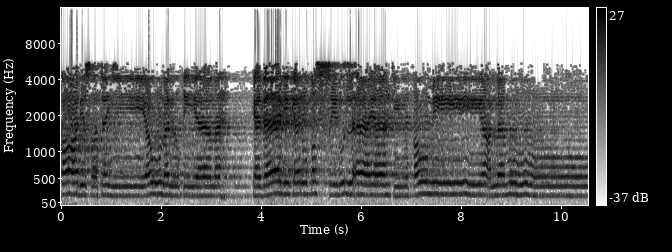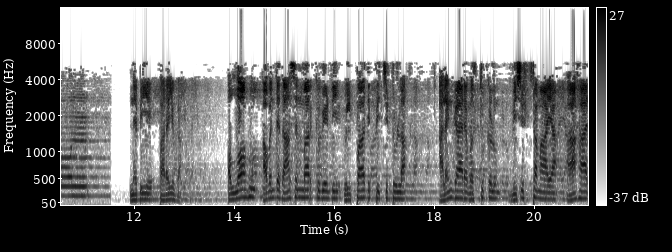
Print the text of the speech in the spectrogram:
خالصة يوم القيامة كذلك نفصل الآيات لقوم يعلمون നബിയെ പറയുക അള്ളാഹു അവന്റെ ദാസന്മാർക്കു വേണ്ടി ഉൽപ്പാദിപ്പിച്ചിട്ടുള്ള അലങ്കാര വസ്തുക്കളും വിശിഷ്ടമായ ആഹാര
